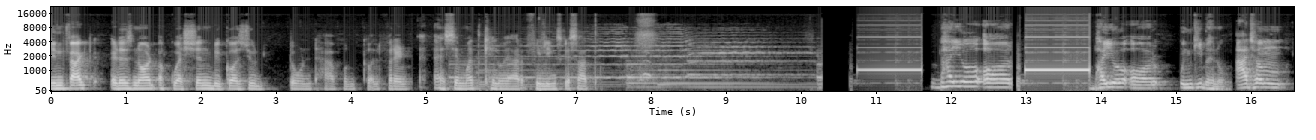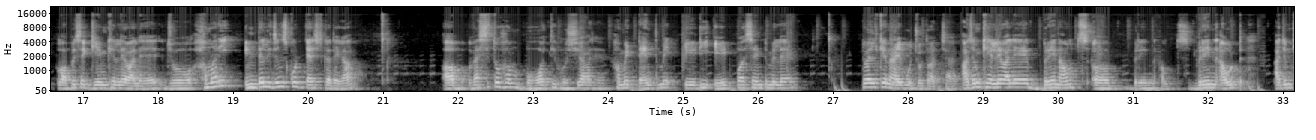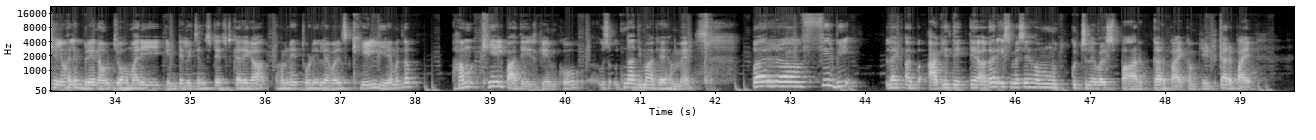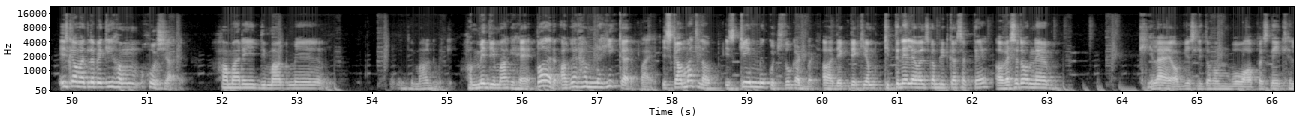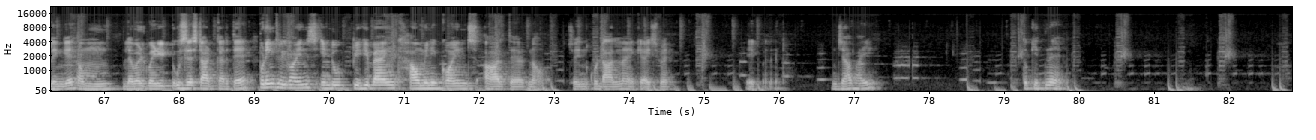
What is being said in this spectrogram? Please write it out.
In fact, it is not a question because you don't have a girlfriend. ऐसे मत खेलो यार feelings के साथ। भाइयों और भाइयों और उनकी बहनों आज हम वापस एक गेम खेलने वाले हैं जो हमारी इंटेलिजेंस को टेस्ट करेगा। अब वैसे तो हम बहुत ही होशियार हैं। हमें टेंथ में 88 परसेंट मिले ट्वेल्थ के नाई पूछो तो अच्छा है। आज हम खेलने वाले हैं brain outs brain outs brain out आज हम खेलने वाले ब्रेन आउट जो हमारी इंटेलिजेंस टेस्ट करेगा। हमने थोड़े लेवल्स खेल लिए मतलब हम खेल पाते इस गेम को। उस, उतना दिमाग है हम में। पर फिर भी लाइक अब आगे देखते हैं। अगर इसमें से हम कुछ लेवल्स पार कर पाए कंप्लीट कर पाए, इसका मतलब है कि हम होशियार हैं। हमारे दिमाग में दिमाग में हम में दिमाग है, पर अगर हम नहीं कर पाए, इसका मतलब इस गेम में कुछ तो गड़बड़। देखते कि हम कितने लेवल्स कंप्लीट कर सकते हैं। वैसे तो हमने खेला है ऑब्वियसली तो हम वो वापस नहीं खेलेंगे। हम लेवल ट्वेंटी टू से स्टार्ट करते हैं। Putting three coins into piggy bank how many coins are there now तो इनको डालना है क्या इसमें? एक मिनट जा भाई। तो कितने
